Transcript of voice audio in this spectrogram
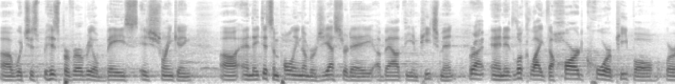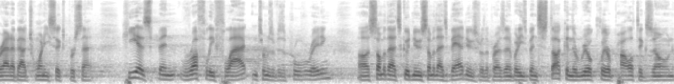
uh, which is his proverbial base, is shrinking. Uh, and they did some polling numbers yesterday about the impeachment. Right. And it looked like the hardcore people were at about 26%. He has been roughly flat in terms of his approval rating. Uh, some of that's good news, some of that's bad news for the president, but he's been stuck in the real clear politics zone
